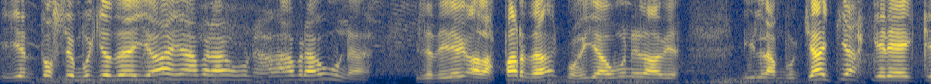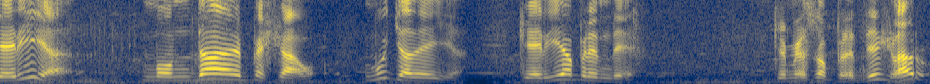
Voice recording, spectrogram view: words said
Y entonces muchos de ellos, ay, habrá una, habrá una. Y le tenía a las pardas, cogía una y la había- Y las muchachas quere- querían mondar el pescado, muchas de ellas, quería aprender. Que me sorprendí, claro.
